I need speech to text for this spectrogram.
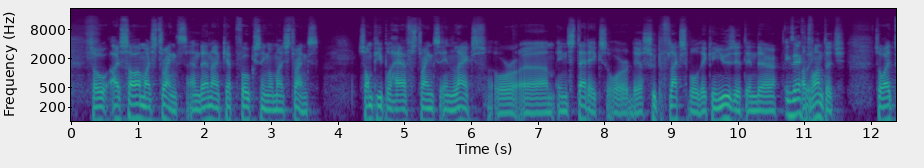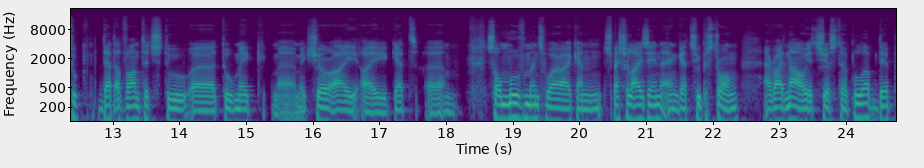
so I saw my strengths, and then I kept focusing on my strengths some people have strengths in legs or um, in statics or they're super flexible. They can use it in their Exactly. advantage. So i took that advantage to uh, to make uh, make sure i i get um, some movements where i can specialize in and get super strong. And right now it's just a pull up dip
